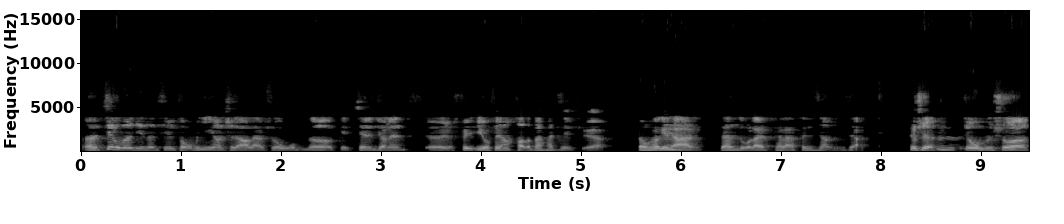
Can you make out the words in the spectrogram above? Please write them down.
呃，这个问题呢，其实从我们营养治疗来说，我们的给健身教练呃非有非常好的办法解决，等会给大家单独来再来分享一下。就是，就我们说，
